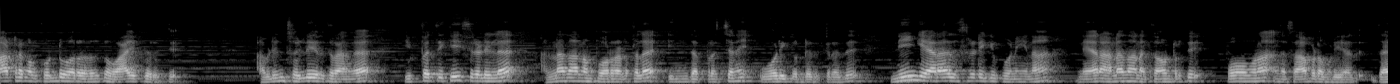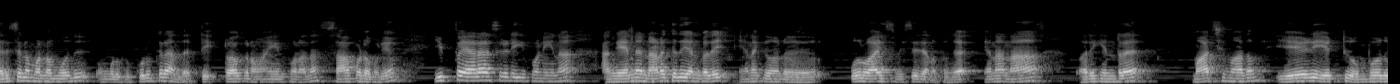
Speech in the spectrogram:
மாற்றங்கள் கொண்டு வர்றதுக்கு வாய்ப்பு இருக்குது அப்படின்னு சொல்லியிருக்கிறாங்க. இப்போதைக்கு சிறடியில் அன்னதானம் போகிற இடத்துல இந்த பிரச்சனை ஓடிக்கொண்டு இருக்கிறது நீங்கள் யாராவது சிறடிக்கு போனீங்கன்னா நேராக அன்னதான கவுண்டருக்கு போகணும்னா அங்கே சாப்பிட முடியாது. தரிசனம் பண்ணும்போது உங்களுக்கு கொடுக்குற அந்த டி டோக்கனை வாங்கிட்டு போனால் தான் சாப்பிட முடியும். இப்போ யாராவது சிறடிக்கு போனீங்கன்னா அங்கே என்ன நடக்குது என்பதை எனக்கு ஒரு ஒரு வாய்ஸ் மெசேஜ் அனுப்புங்க. ஏன்னா நான் வருகின்ற மார்ச் மாதம் ஏழு எட்டு ஒம்பது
